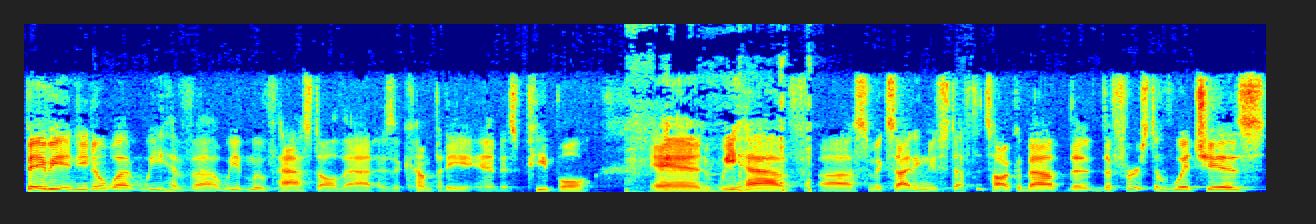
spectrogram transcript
Baby, and you know what? We have uh, we've moved past all that as a company and as people, and we have uh, some exciting new stuff to talk about. The the first of which is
